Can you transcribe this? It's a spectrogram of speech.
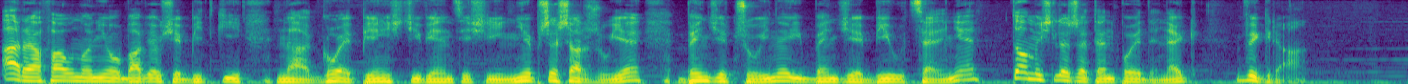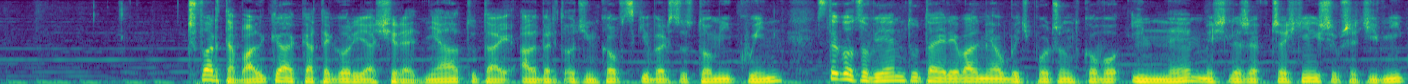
a Rafał no nie obawiał się bitki na gołe pięści, więc jeśli nie przeszarżuje, będzie czujny i będzie bił celnie, to myślę, że ten pojedynek wygra. Czwarta walka, kategoria średnia, tutaj Albert Odzinkowski versus Tommy Quinn. Z tego co wiem, tutaj rywal miał być początkowo inny. Myślę, że wcześniejszy przeciwnik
